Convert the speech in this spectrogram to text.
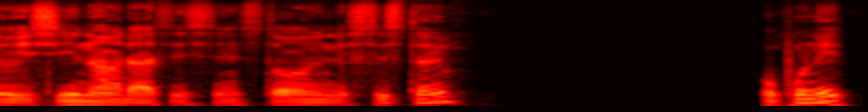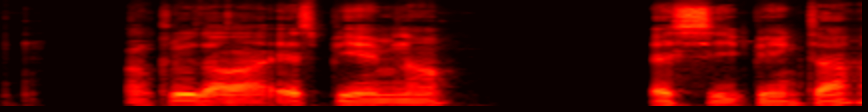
so you see now that it's installed in the system. Open it and close our spm now. See Pinta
